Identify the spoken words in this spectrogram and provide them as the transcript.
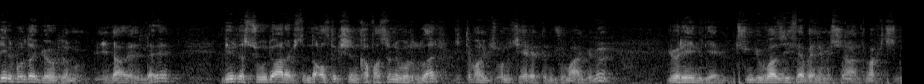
Bir burada gördüm idarecileri. Bir de Suudi Arabistan'da altı kişinin kafasını vurdular. Gittim onu, seyrettim Cuma günü. Göreyim diye. Çünkü vazife benim için anlatmak için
